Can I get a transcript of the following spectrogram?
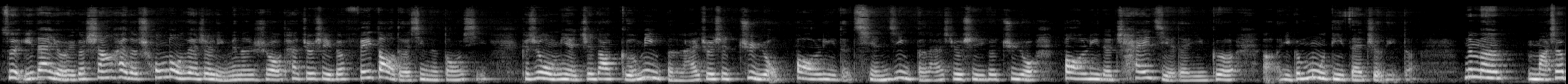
所以一旦有一个伤害的冲动在这里面的时候，它就是一个非道德性的东西。可是我们也知道，革命本来就是具有暴力的，前进本来就是一个具有暴力的拆解的一个呃一个目的在这里的。那么，马夏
